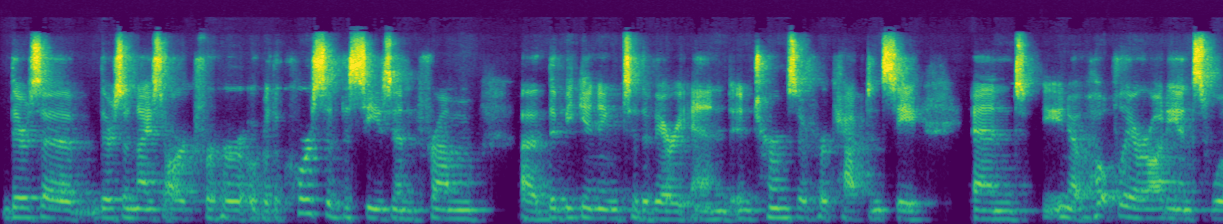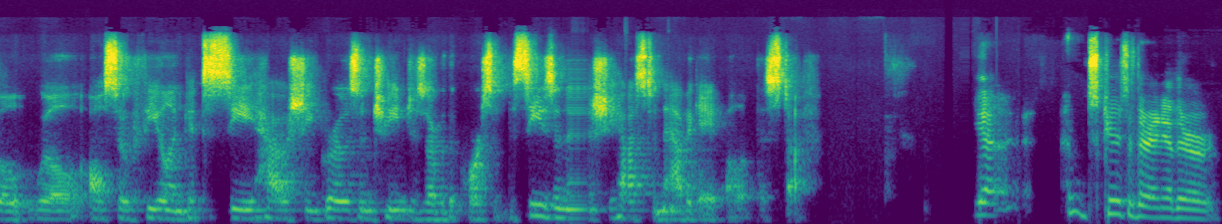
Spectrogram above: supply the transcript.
there's a there's a nice arc for her over the course of the season, from uh, the beginning to the very end, in terms of her captaincy. And you know, hopefully, our audience will will also feel and get to see how she grows and changes over the course of the season as she has to navigate all of this stuff. Yeah, I'm just curious if there are any other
